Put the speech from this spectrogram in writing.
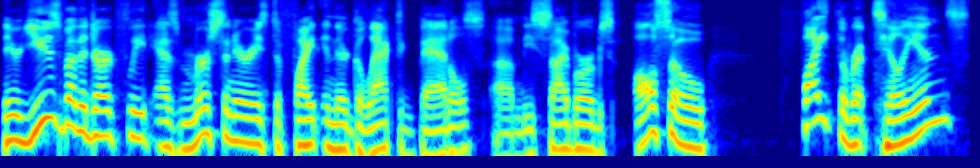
They're used by the Dark Fleet as mercenaries to fight in their galactic battles. Um, these cyborgs also fight the reptilians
